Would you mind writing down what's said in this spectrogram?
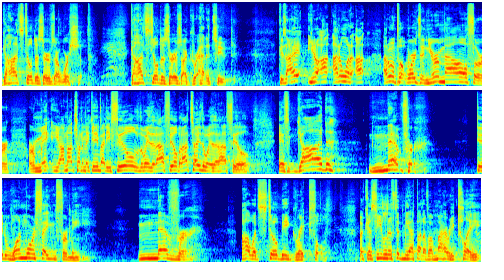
God still deserves our worship. God still deserves our gratitude. Because I, you know, I, don't want to, I, I don't want to put words in your mouth or, or make, you know, I'm not trying to make anybody feel the way that I feel, but I'll tell you the way that I feel. If God never did one more thing for me, never, I would still be grateful because He lifted me up out of a miry clay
